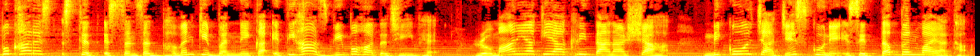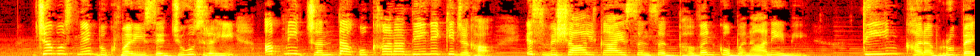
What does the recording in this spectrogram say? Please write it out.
बुखारेस्ट स्थित इस संसद भवन के बनने का इतिहास भी बहुत अजीब है। रोमानिया के आखिरी तानाशाह निकोल चाचेस्कू ने इसे तब बनवाया था, जब उसने भुखमरी से जूझ रही अपनी जनता को खाना देने की जगह इस विशाल काय संसद भवन को बनाने में तीन खरब रुपए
